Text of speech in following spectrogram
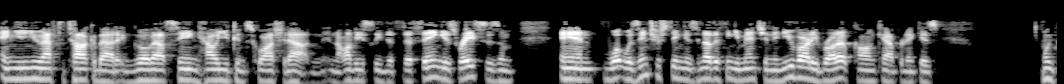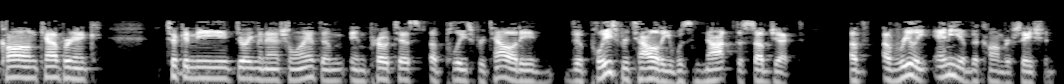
and you you have to talk about it and go about seeing how you can squash it out. And, and obviously, the the thing is racism. And what was interesting is another thing you mentioned, and you've already brought up Colin Kaepernick is when Colin Kaepernick took a knee during the national anthem in protest of police brutality, the police brutality was not the subject of of really any of the conversation.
